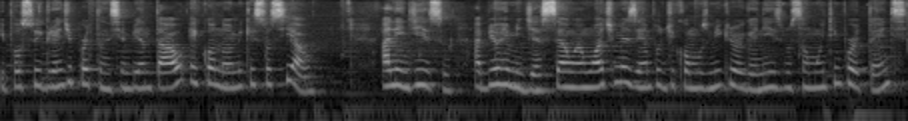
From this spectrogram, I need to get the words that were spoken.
e possui grande importância ambiental, econômica e social. Além disso, a biorremediação é um ótimo exemplo de como os microorganismos são muito importantes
